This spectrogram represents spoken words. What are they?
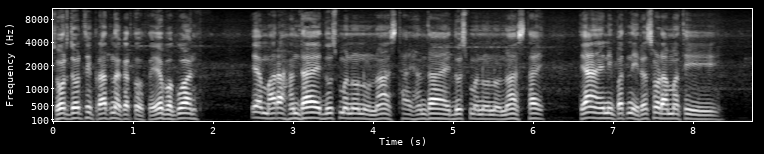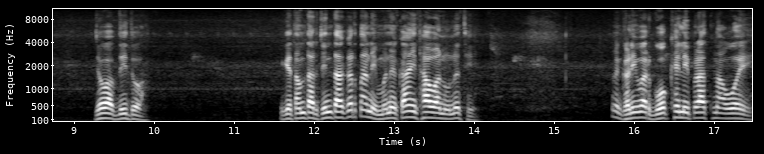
જોર જોરથી પ્રાર્થના કરતો હતો એ ભગવાન, એ મારા હંધાય દુશ્મનોનો નાશ થાય, હંધાય દુશ્મનોનો નાશ થાય ત્યાં એની પત્ની રસોડામાંથી જવાબ દીધો કે તમ તાર ચિંતા કરતા નહીં, મને કાંઈ થવાનું નથી. અને ઘણીવાર ગોખેલી પ્રાર્થના હોય,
